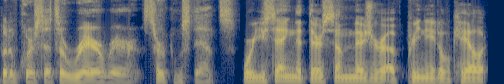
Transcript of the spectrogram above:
But of course, that's a rare, rare circumstance. Were you saying that there's some measure of prenatal care,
